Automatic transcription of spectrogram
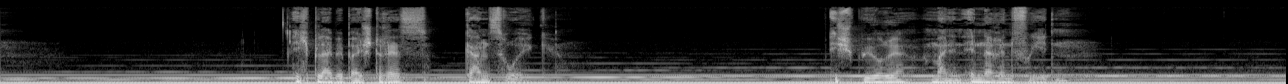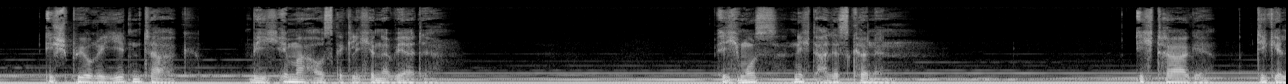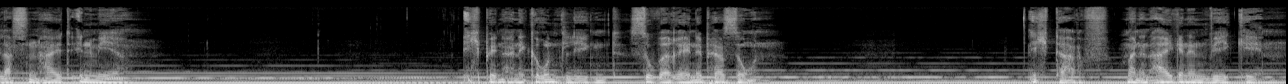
Ich bleibe bei Stress ganz ruhig. Ich spüre meinen inneren Frieden. Ich spüre jeden Tag, wie ich immer ausgeglichener werde. Ich muss nicht alles können. Ich trage die Gelassenheit in mir. Ich bin eine grundlegend souveräne Person. Ich darf meinen eigenen Weg gehen.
